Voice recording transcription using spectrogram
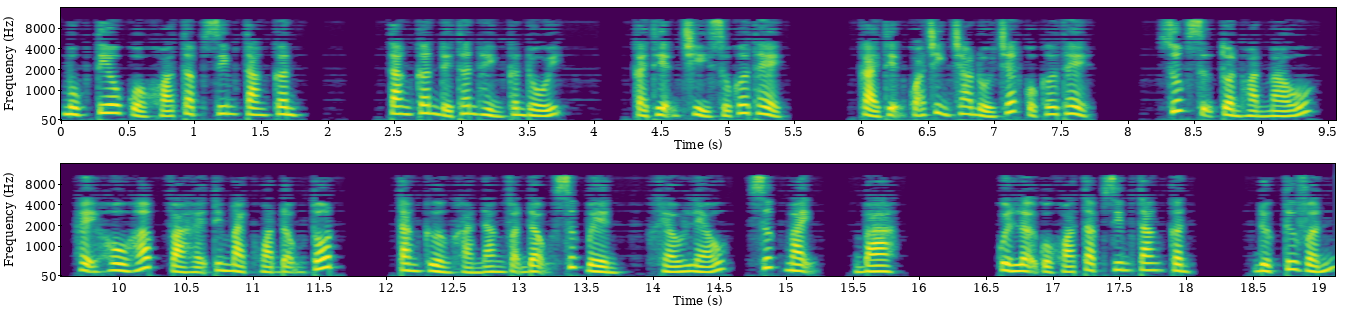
Mục tiêu của khóa tập gym tăng cân. Tăng cân để thân hình cân đối. Cải thiện chỉ số cơ thể. Cải thiện quá trình trao đổi chất của cơ thể. Giúp sự tuần hoàn máu, hệ hô hấp và hệ tim mạch hoạt động tốt. Tăng cường khả năng vận động sức bền, khéo léo, sức mạnh. 3. Quyền lợi của khóa tập gym tăng cân. Được tư vấn,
